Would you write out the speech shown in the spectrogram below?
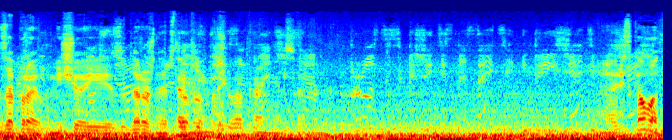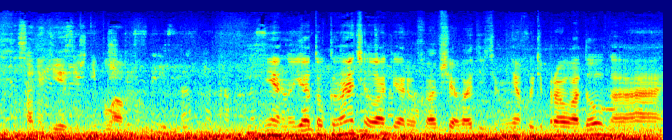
за правилами, еще и за дорожной Такими обстановкой. чуваками, особенно. Э, Рисковато ты, Санек, ездишь, не плавно. Не, ну я только начал, во-первых, вообще водить. У меня хоть и права долго, а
